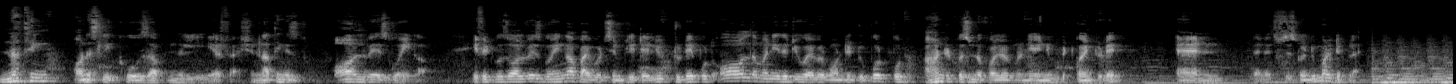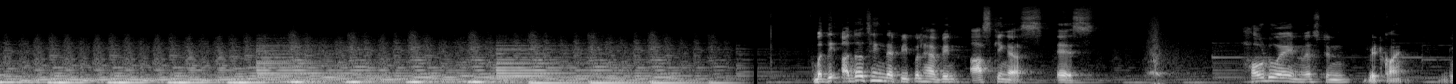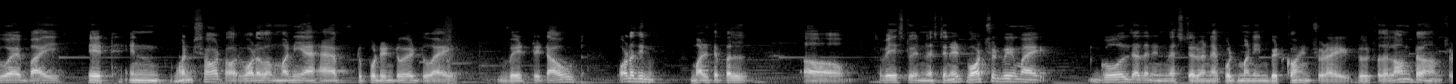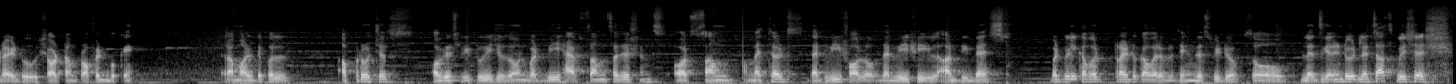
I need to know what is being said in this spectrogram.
nothing honestly goes up in a linear fashion. Nothing is always going up. If it was always going up, I would simply tell you today put all the money that you ever wanted to put, put 100% of all your money in Bitcoin today, and then it's just going to multiply. But the other thing that people have been asking us is how do I invest in Bitcoin? Do I buy it in one shot or whatever money I have to put into it? Do I wait it out? What are the multiple uh, ways to invest in it? What should be my goals as an investor when I put money in Bitcoin? Should I do it for the long term? Should I do short term profit booking? There are multiple approaches, obviously to each his own, but we have some suggestions or some methods that we follow that we feel are the best. But we'll cover try to cover everything in this video. So let's get into it. Let's ask Vishesh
